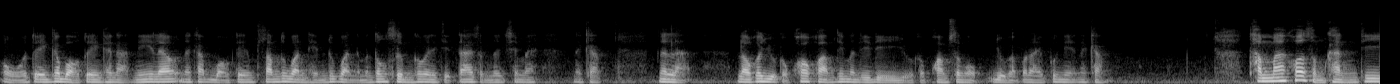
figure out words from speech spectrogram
โอ้ตัวเองก็บอกตัวเองขนาดนี้แล้วนะครับบอกตัวเองซ้ำทุกวันเห็นทุกวันมันต้องซึมเข้าไปในจิตใต้สำนึกใช่ไหมนะครับนั่นแหละเราก็อยู่กับข้อความที่มันดีๆ อยู่กับความสงบอยู่กับอะไรพวกนี้นะครับ ธรรมะข้อสำคัญที่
